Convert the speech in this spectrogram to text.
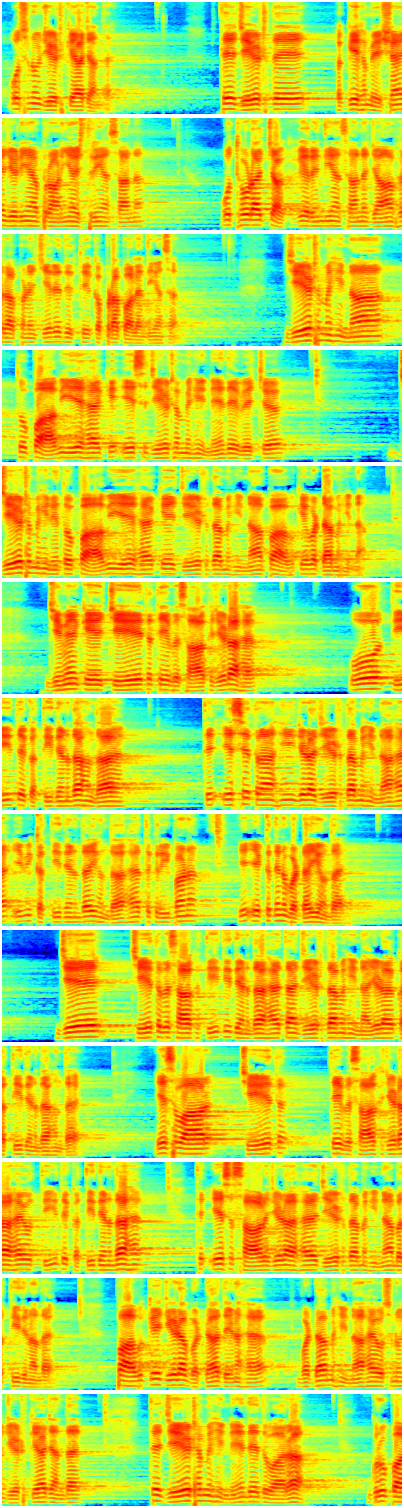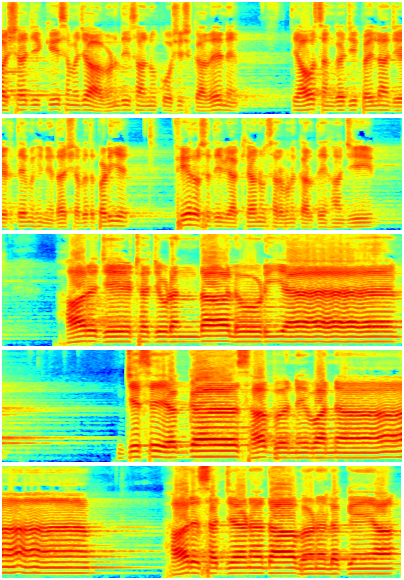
ਉਸ ਨੂੰ ਜੇਠ ਕਿਹਾ ਜਾਂਦਾ ਹੈ। ਤੇ ਜੇਠ ਦੇ ਅੱਗੇ ਹਮੇਸ਼ਾ ਹੀ ਜਿਹੜੀਆਂ ਪੁਰਾਣੀਆਂ ਇਸਤਰੀਆਂ ਸਨ ਉਹ ਥੋੜਾ ਝੱਕ ਕੇ ਰਹਿੰਦੀਆਂ ਸਨ ਜਾਂ ਫਿਰ ਆਪਣੇ ਚਿਹਰੇ ਦੇ ਉੱਤੇ ਕੱਪੜਾ ਪਾ ਲੈਂਦੀਆਂ ਸਨ। ਜੇਠ ਮਹੀਨਾ ਤੋਂ ਭਾਵ ਇਹ ਹੈ ਕਿ ਇਸ ਜੇਠ ਮਹੀਨੇ ਦੇ ਵਿੱਚ ਜੇਠ ਮਹੀਨੇ ਤੋਂ ਭਾਵ ਹੀ ਇਹ ਹੈ ਕਿ ਜੇਠ ਦਾ ਮਹੀਨਾ ਭਾਵ ਕਿ ਵੱਡਾ ਮਹੀਨਾ। ਜਿਵੇਂ ਕਿ ਚੇਤ ਤੇ ਵਿਸਾਖ ਜਿਹੜਾ ਹੈ, ਉਹ 30 ਤੇ 31 ਦਿਨ ਦਾ ਹੁੰਦਾ ਹੈ। ਤੇ ਇਸੇ ਤਰ੍ਹਾਂ ਹੀ ਜਿਹੜਾ ਜੇਠ ਦਾ ਮਹੀਨਾ ਹੈ, ਇਹ ਵੀ 31 ਦਿਨ ਦਾ ਹੀ ਹੁੰਦਾ ਹੈ। ਤਕਰੀਬਨ ਇਹ ਇੱਕ ਦਿਨ ਵੱਡਾ ਹੀ ਆਉਂਦਾ ਹੈ। ਜੇ ਚੇਤ ਵਿਸਾਖ 30 30 ਦਿਨ ਦਾ ਹੈ, ਤਾਂ ਜੇਠ ਦਾ ਮਹੀਨਾ ਜਿਹੜਾ 31 ਦਿਨ ਦਾ ਹੁੰਦਾ ਹੈ। ਇਸ ਵਾਰ ਚੇਤ ਤੇ ਵਿਸਾਖ ਜਿਹੜਾ ਹੈ, ਉਹ 30 ਤੇ 31 ਦਿਨ ਦਾ ਹੈ ਤੇ ਇਸ ਸਾਲ ਜਿਹੜਾ ਹੈ, ਜੇਠ ਦਾ ਮਹੀਨਾ 32 ਦਿਨਾਂ ਦਾ ਹੈ। ਭਾਵ ਕਿ ਜਿਹੜਾ ਵੱਡਾ ਦਿਨ ਹੈ, ਵੱਡਾ ਮਹੀਨਾ ਹੈ ਉਸ ਨੂੰ ਜੇਠ ਕਿਹਾ ਜਾਂਦਾ ਹੈ। ਤੇ ਜੇਠ ਮਹੀਨੇ ਦੇ ਦੁਆਰਾ ਗੁਰੂ ਪਾਤਸ਼ਾਹ ਜੀ ਕੀ ਸਮਝਾਵਣ ਦੀ ਸਾਨੂੰ ਕੋਸ਼ਿਸ਼ ਕਰ ਰਹੇ ਨੇ, ਤੇ ਆਓ ਸੰਗਤ ਜੀ ਪਹਿਲਾਂ ਜੇਠ ਦੇ ਮਹੀਨੇ ਦਾ ਸ਼ਬਦ ਪੜ੍ਹੀਏ, ਫਿਰ ਉਸ ਦੀ ਵਿਆਖਿਆ ਨੂੰ ਸਰਵਣ ਕਰਦੇ ਹਾਂ ਜੀ। ਹਰ ਜੇਠ ਜੁੜੰਦਾ ਲੋੜੀਐ, ਜਿਸ ਅੱਗੇ ਸਭ ਨਿਵਨ, ਹਰ ਸੱਜਣ ਦਾਵਣ ਲੱਗਿਆ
